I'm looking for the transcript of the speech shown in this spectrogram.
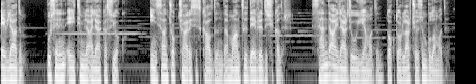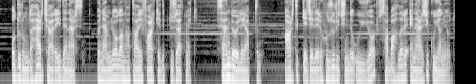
Evladım, bu senin eğitimle alakası yok. İnsan çok çaresiz kaldığında mantığı devre dışı kalır. Sen de aylarca uyuyamadın, doktorlar çözüm bulamadı. O durumda her çareyi denersin. Önemli olan hatayı fark edip düzeltmek. Sen de öyle yaptın. Artık geceleri huzur içinde uyuyor, sabahları enerjik uyanıyordu.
